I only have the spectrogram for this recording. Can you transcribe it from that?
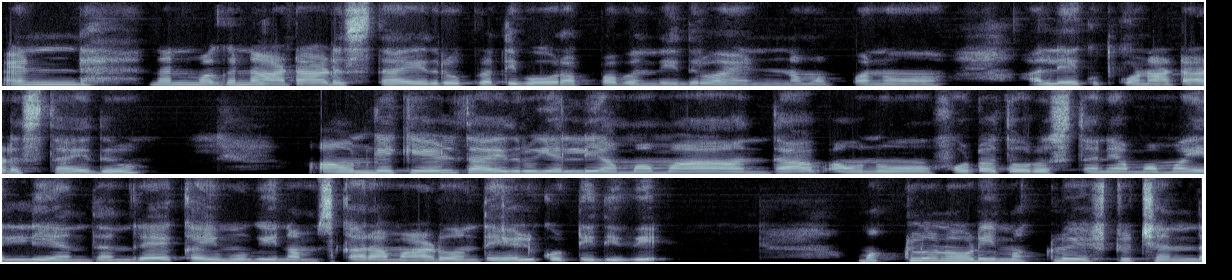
ಆ್ಯಂಡ್ ನನ್ನ ಮಗನ ಆಟ ಆಡಿಸ್ತಾ ಇದ್ರು. ಪ್ರತಿಭಾ ಅವ್ರ ಅಪ್ಪ ಬಂದಿದ್ರು. ಅಂಡ್ ನಮ್ಮಪ್ಪನೂ ಅಲ್ಲೇ ಕುತ್ಕೊಂಡು ಆಟ ಆಡಿಸ್ತಾ ಇದ್ರು. ಅವನ್ಗೆ ಕೇಳ್ತಾ ಇದ್ರು, ಎಲ್ಲಿ ಅಮ್ಮಮ್ಮ? ಅಂತ. ಅವನು ಫೋಟೋ ತೋರಿಸ್ತಾನೆ, ಅಮ್ಮಮ್ಮ, ಎಲ್ಲಿ? ಅಂತಂದ್ರೆ, ಕೈ ಮುಗಿ ನಮಸ್ಕಾರ ಮಾಡು ಅಂತ ಹೇಳ್ಕೊಟ್ಟಿದೀವಿ. ಮಕ್ಳು ನೋಡಿ, ಮಕ್ಳು ಎಷ್ಟು ಚಂದ.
